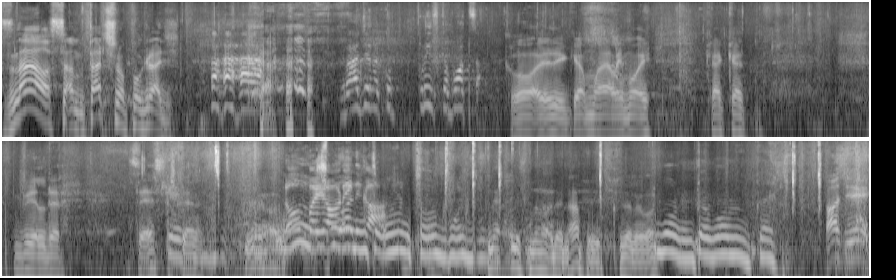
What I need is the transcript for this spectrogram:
Znao sam, tačno po građi. Građana ko plinska boca. Ko, vidi ga, mali moj, kakav builder. Cesti. Nomba Jonika! Ne, oni smo navode naprijed. Volim te, volim te. Pazi, ej!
